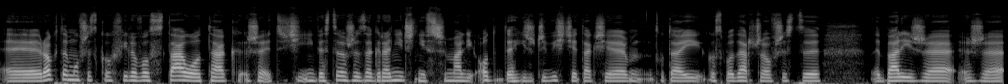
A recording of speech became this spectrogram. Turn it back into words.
e, Rok temu wszystko chwilowo stało tak, że ci inwestorzy zagraniczni wstrzymali oddech i rzeczywiście tak się tutaj gospodarczo wszyscy bali, że, że,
